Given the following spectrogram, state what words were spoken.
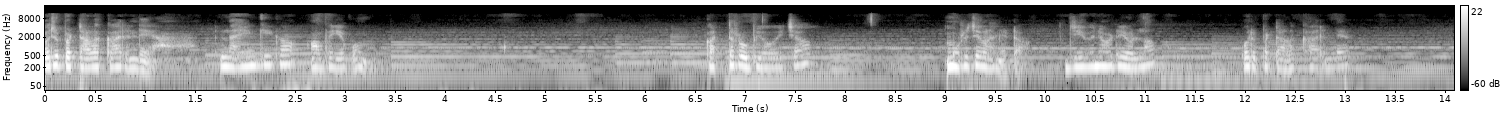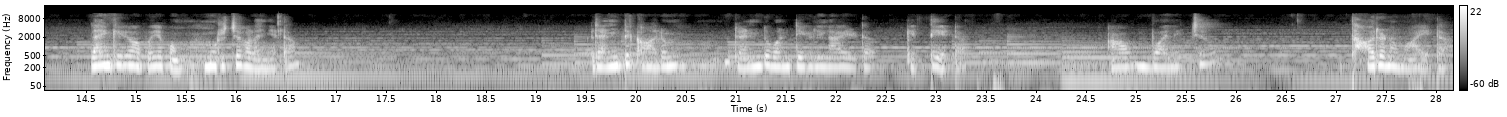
ഒരു പട്ടാളക്കാരന്റെ ലൈംഗിക അവയവം. കട്ടർ ഉപയോഗിച്ച മുറിച്ച് കളഞ്ഞിട്ട ജീവനോടെയുള്ള ഒരു പട്ടാളക്കാരന്റെ ലൈംഗിക അവയവം മുറിച്ച് കളഞ്ഞിട്ട് രണ്ട് കാലും രണ്ട് വണ്ടികളിലായിട്ട് കെട്ടിയിട്ട് ആ വലിച്ച് ദാരുണമായിട്ട്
